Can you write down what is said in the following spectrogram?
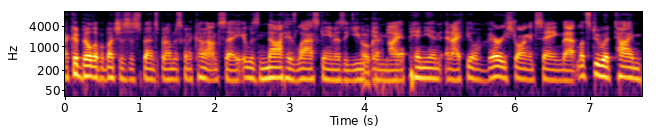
I could build up a bunch of suspense, but I'm just going to come out and say it was not his last game as a Ute, okay. in my opinion. And I feel very strong in saying that. Let's do a time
